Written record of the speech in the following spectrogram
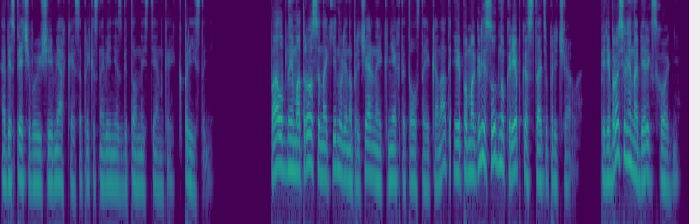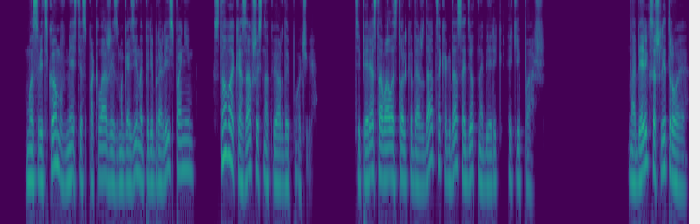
обеспечивающие мягкое соприкосновение с бетонной стенкой, к пристани. Палубные матросы накинули на причальные кнехты толстые канаты и помогли судну крепко стать у причала. Перебросили на берег сходни. Мы с Витьком вместе с поклажей из магазина перебрались по ним, снова оказавшись на твердой почве. Теперь оставалось только дождаться, когда сойдет на берег экипаж. На берег сошли трое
